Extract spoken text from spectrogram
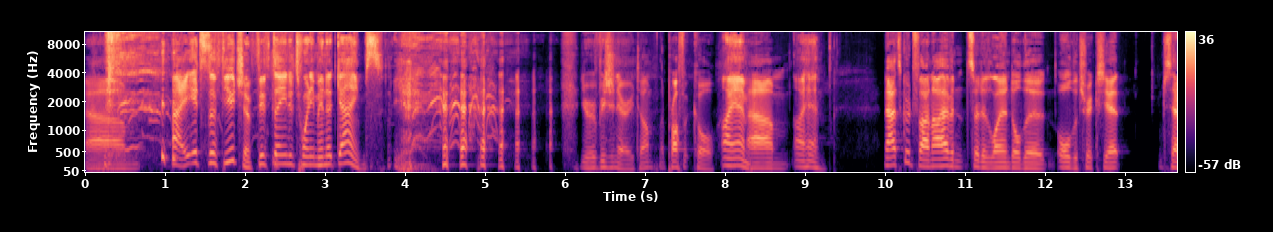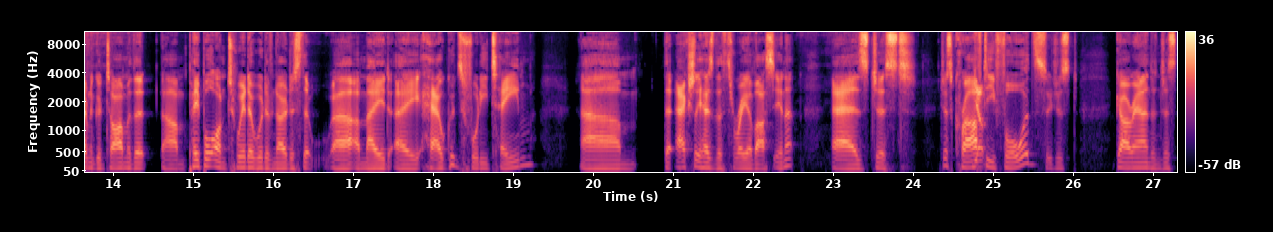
Um, hey, it's the future. 15 to 20 minute games. you're a visionary, Tom. A profit call. I am. Um, I am. no, it's good fun. I haven't sort of learned all the all the tricks yet. Just having a good time with it. Um, people on Twitter would have noticed that uh, I made a How Good's Footy team um, that actually has the three of us in it as just just crafty forwards who just go around and just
